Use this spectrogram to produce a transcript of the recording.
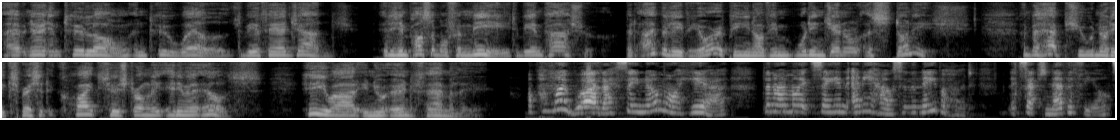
I have known him too long and too well to be a fair judge. It is impossible for me to be impartial, but I believe your opinion of him would in general astonish, and perhaps you would not express it quite so strongly anywhere else. Here you are in your own family. Upon my word, I say no more here than I might say in any house in the neighbourhood, except Netherfield.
